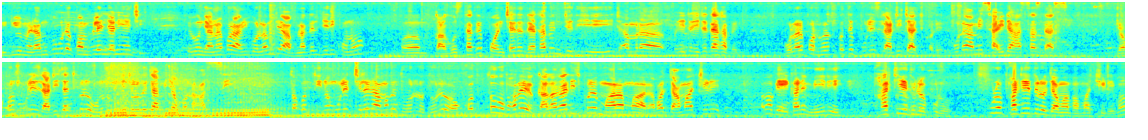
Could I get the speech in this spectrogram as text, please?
বিডিও ম্যাডামকেও ওটা কমপ্লেন জানিয়েছি এবং জানার পর আমি বললাম যে, আপনাদের যদি কোনো কাগজ থাকে, পঞ্চায়েতে দেখাবেন, যদি এইটা আমরা এটা এটা দেখাবেন। বলার পর হঠাৎ করতে পুলিশ লাঠি চার্জ করে। বলে আমি সাইডে আস্তে আস্তে আসছি। যখন পুলিশ লাঠি চার্জ করে অন্যদিকে চলে গেছে, আমি যখন আসছি, তখন তৃণমূলের ছেলেরা আমাকে ধরলো। ধরলে অকথ্যভাবে গালাগালিজ করে মারা মার আবার জামা ছিঁড়ে আমাকে এখানে মেরে ফাটিয়ে দিল পুরো। পুরো ফাটিয়ে দিল জামা ফামা ছিঁড়ে এবং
